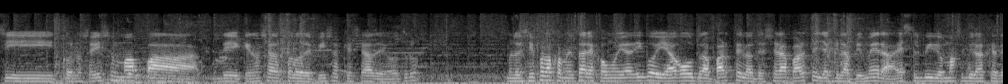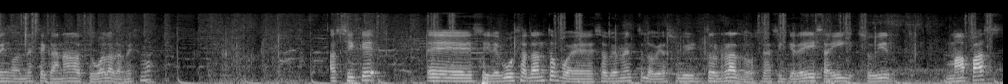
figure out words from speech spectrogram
Si conocéis un mapa de que no sea solo de pisos, que sea de otro, me lo decís por los comentarios, como ya digo, y hago otra parte, la tercera parte, ya que la primera es el vídeo más viral que tengo en este canal actual ahora mismo. Así que, eh, si les gusta tanto, pues obviamente lo voy a subir todo el rato. O sea, si queréis ahí subir mapas,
